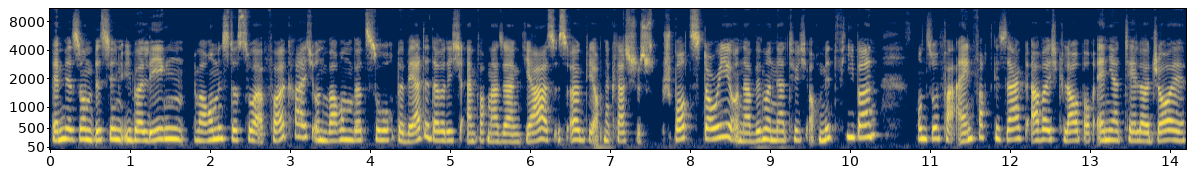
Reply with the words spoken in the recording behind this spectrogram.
Wenn wir so ein bisschen überlegen, warum ist das so erfolgreich und warum wird es so hoch bewertet, da würde ich einfach mal sagen, ja, es ist irgendwie auch eine klassische Sportstory und da will man natürlich auch mitfiebern und so vereinfacht gesagt, aber ich glaube auch Anya Taylor-Joy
